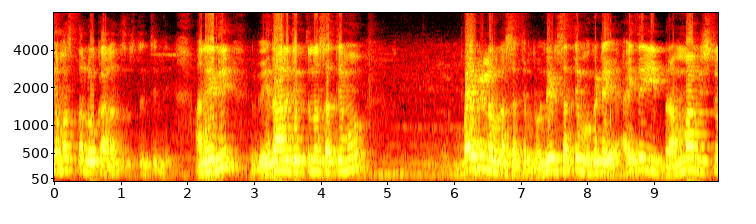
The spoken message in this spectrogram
సమస్త లోకాలను సృష్టించింది. అనేది వేదాలు చెప్తున్న సత్యము. బైబిల్లో ఉన్న సత్యం. రెండింటి సత్యం ఒకటే. అయితే ఈ బ్రహ్మ విష్ణు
